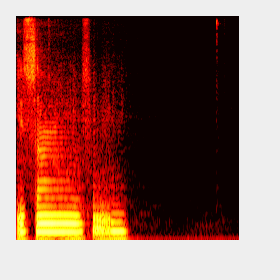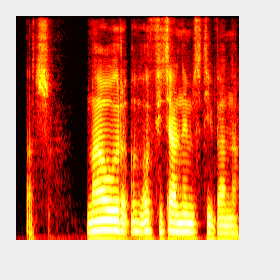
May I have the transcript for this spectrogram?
I sam. Patrz. Na ur- oficjalnym Stevena.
